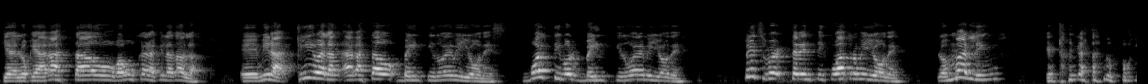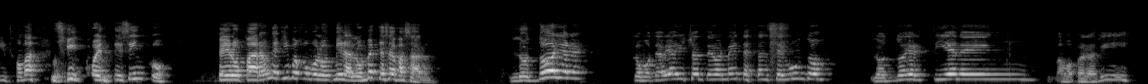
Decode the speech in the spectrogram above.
que lo que ha gastado, vamos a buscar aquí la tabla. Eh, mira, Cleveland ha gastado 29 millones. Baltimore, 29 millones. Pittsburgh, 34 millones. Los Marlins, que están gastando un poquito más, 55. Pero para un equipo como los, mira, los Mets se pasaron. Los Dodgers, como te había dicho anteriormente, están segundos. Los Dodgers tienen, vamos a poner aquí,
